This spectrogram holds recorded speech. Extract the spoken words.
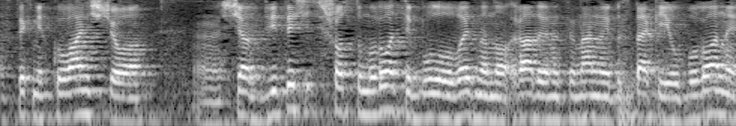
е, з тих міркувань, що ще в 2006 році було визнано Радою національної безпеки і оборони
